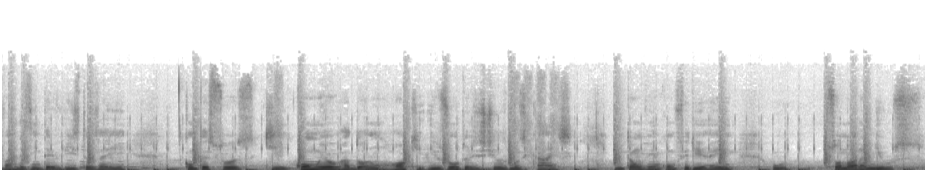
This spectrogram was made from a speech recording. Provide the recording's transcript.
várias entrevistas aí com pessoas que, como eu, adoram rock e os outros estilos musicais. Então venha conferir aí o Sonora News.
